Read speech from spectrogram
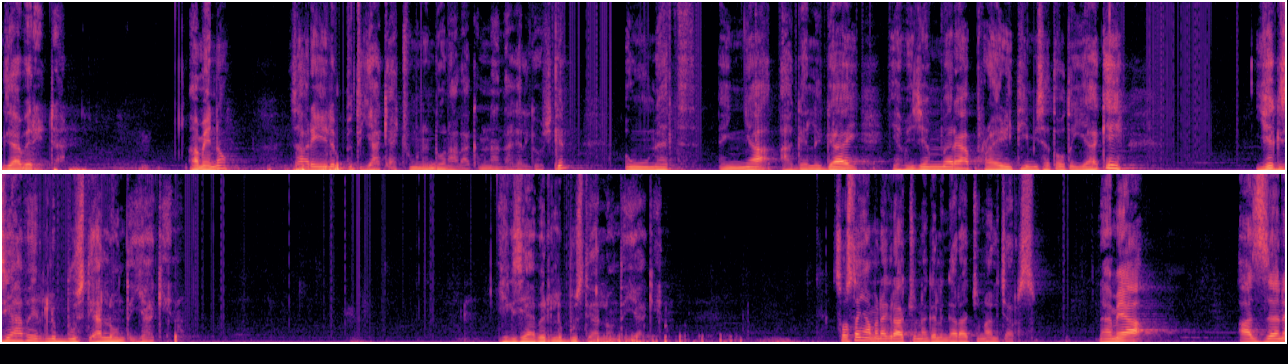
እግዚአብሔር ይዳን። አሜን ነው። ዛሬ የልብ ጥያቄያችሁ ምን እንደሆነ አላቅም። እናንተ አገልጋዮች ግን እውነት እኛ አገልጋይ የመጀመሪያ ፕራዮሪቲ የሚሰጠው ጥያቄ የእግዚአብሔር ልብ ውስጥ ያለውን ጥያቄ ነው። የእግዚአብሔር ልብ ውስጥ ያለውን ጥያቄ ነው። ሶስተኛ መነግራችሁን ነገር ልንገራችሁን አልጨርስም። ነህምያ አዘነ፣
